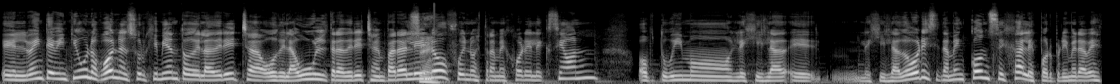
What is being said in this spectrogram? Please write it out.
El 2021, con el surgimiento de la derecha o de la ultraderecha en paralelo, Sí. fue nuestra mejor elección. Obtuvimos legisla- eh, legisladores y también concejales por primera vez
